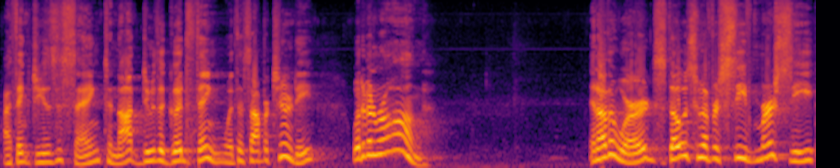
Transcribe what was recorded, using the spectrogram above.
I think Jesus is saying to not do the good thing with this opportunity would have been wrong. In other words, those who have received mercy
